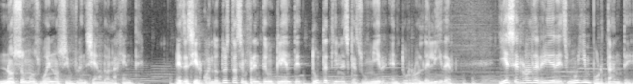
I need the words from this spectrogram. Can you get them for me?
no somos buenos influenciando a la gente. Es decir, cuando tú estás enfrente de un cliente, tú te tienes que asumir en tu rol de líder. Y ese rol de líder es muy importante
